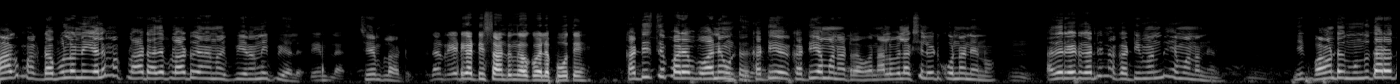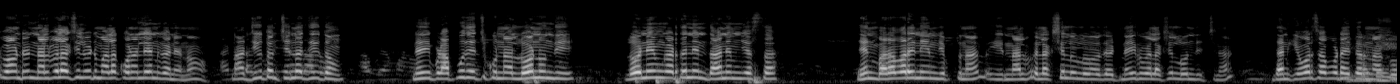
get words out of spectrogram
మాకు మాకు డబ్బులన్నీ ఇవ్వాలి మాకు ప్లాట్ అదే ప్లాట్ ఏమైనా ఇప్పియాలి సేమ్ ప్లాట్ దాని రేట్ కట్టిస్తా అంటుంది ఒకవేళ పోతే? కట్టిస్తే పరే బాగానే ఉంటుంది. కట్టి కట్టియమన్నట్టు ఒక నలభై లక్షలు పెట్టి కొన్నా నేను. అదే రేటు కట్టి నాకు కట్టియమని ఏమన్నా నేను. నీకు బాగుంటుంది. ముందు తర్వాత బాగుంటుంది. నలభై లక్షలు పెట్టి మళ్ళీ కొనలేనుగా నేను. నా జీవితం చిన్న జీవితం. నేను ఇప్పుడు అప్పు తెచ్చుకున్నా లోన్ ఉంది. లోన్ ఏం కడితే? నేను దాని ఏం చేస్తా? నేను బరాబరే నేను చెప్తున్నా ఈ నలభై లక్షలు పెట్టిన ఇరవై లక్షలు లోన్ తెచ్చిన దానికి ఎవరు సపోర్ట్ అవుతారు నాకు?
